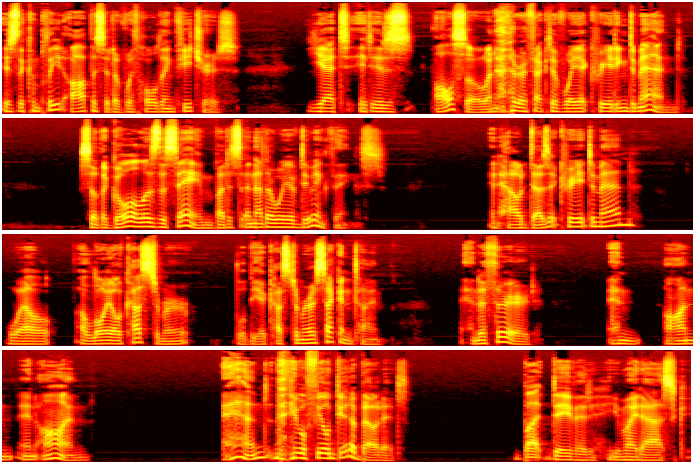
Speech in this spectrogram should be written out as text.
is the complete opposite of withholding features. Yet it is also another effective way at creating demand. So the goal is the same, but it's another way of doing things. And how does it create demand? Well, a loyal customer will be a customer a second time, and a third, and on and on. And they will feel good about it. But, David, you might ask,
